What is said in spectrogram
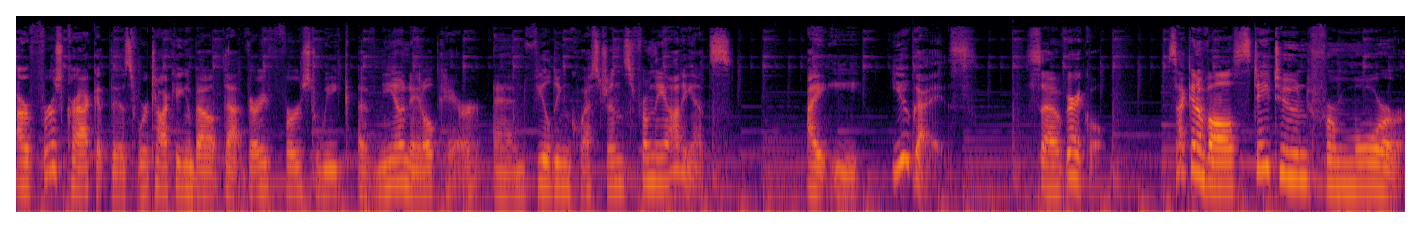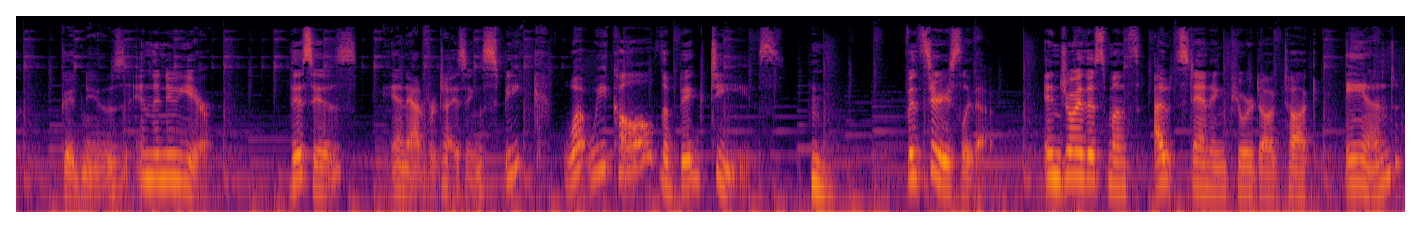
Our first crack at this, we're talking about that very first week of neonatal care and fielding questions from the audience, i.e., you guys. So, very cool. Second of all, stay tuned for more good news in the new year. This is, in advertising speak, what we call the big tease. but seriously, though, enjoy this month's outstanding Pure Dog Talk and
